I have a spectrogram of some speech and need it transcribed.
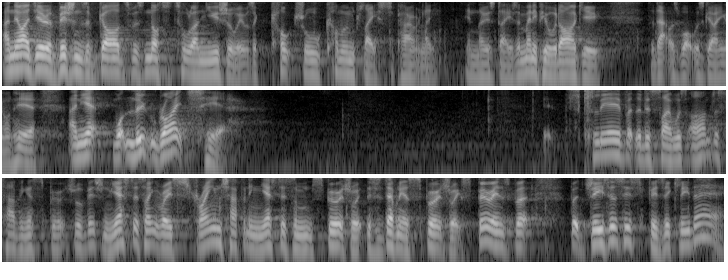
And the idea of visions of gods was not at all unusual. It was a cultural commonplace, apparently, in those days. And many people would argue that that was what was going on here. And yet, what Luke writes here it's clear that the disciples aren't just having a spiritual vision. Yes, there's something very strange happening. Yes, there's some spiritual, this is definitely a spiritual experience, but, but Jesus is physically there.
